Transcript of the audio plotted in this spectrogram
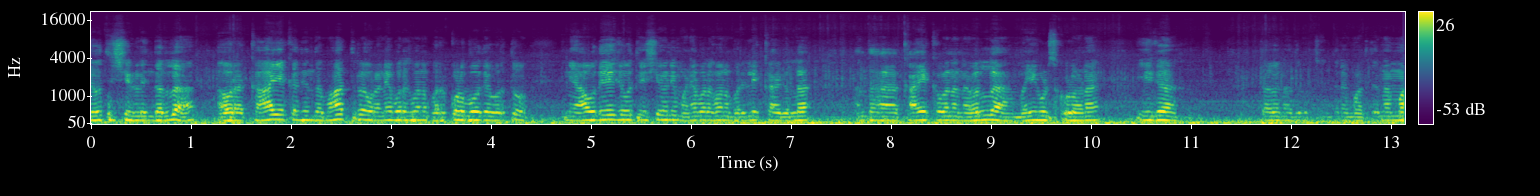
ಜ್ಯೋತಿಷಿಗಳಿಂದಲ್ಲ ಅವರ ಕಾಯಕದಿಂದ ಮಾತ್ರ ಅವರ ಹಣೆ ಬರ್ಕೊಳ್ಬೋದೇ ಹೊರತು ಇನ್ನು ಯಾವುದೇ ಜ್ಯೋತಿಷಿಯು ನಿಮ್ಮ ಹಣೆಬರಹವನ್ನು ಬರೀಲಿಕ್ಕಾಗಲ್ಲ. ಅಂತಹ ಕಾಯಕವನ್ನು ನಾವೆಲ್ಲ ಮೈಗೂಡಿಸ್ಕೊಳ್ಳೋಣ. ಈಗ ತಾವೇನಾದರೂ ಚಿಂತನೆ ಮಾಡ್ತೇವೆ ನಮ್ಮ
